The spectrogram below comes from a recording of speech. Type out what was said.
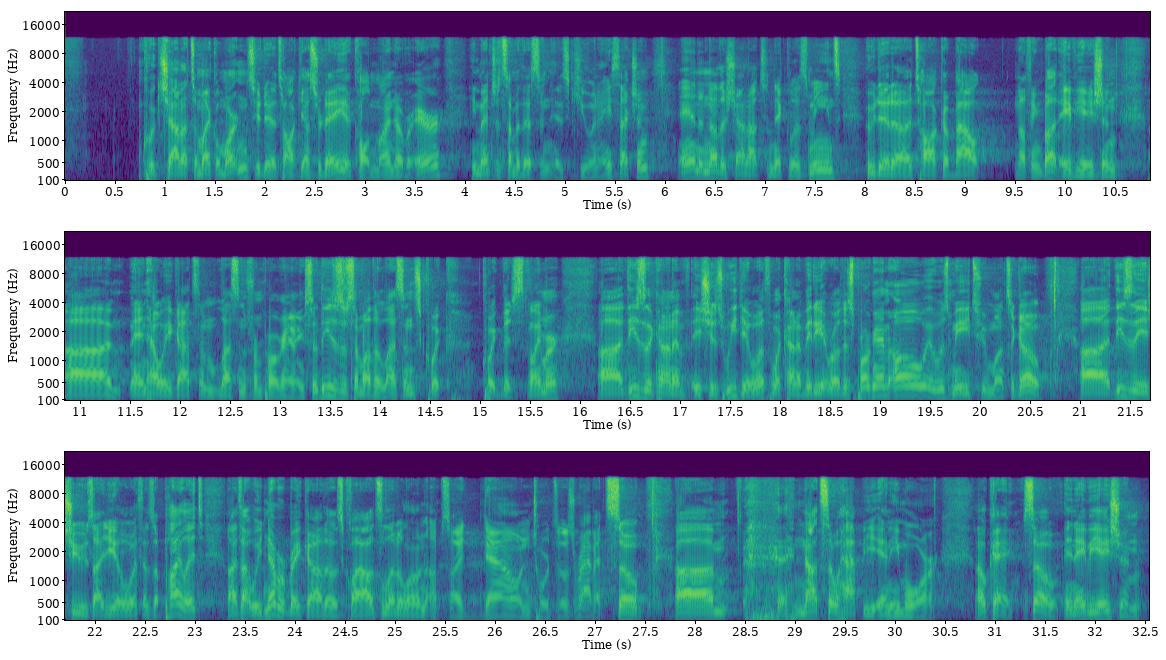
Quick shout out to Michael Martins, who did a talk yesterday called Mind Over Error. He mentioned some of this in his Q&A section. And another shout out to Nicholas Means, who did a talk about nothing but aviation uh, and how we got some lessons from programming. So these are some other lessons. Quick, quick disclaimer. Uh, these are the kind of issues we deal with. What kind of idiot wrote this program? Oh, it was me two months ago. Uh, these are the issues I deal with as a pilot. I thought we'd never break out of those clouds, let alone upside down towards those rabbits. So um, not so happy anymore. Okay, so in aviation,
